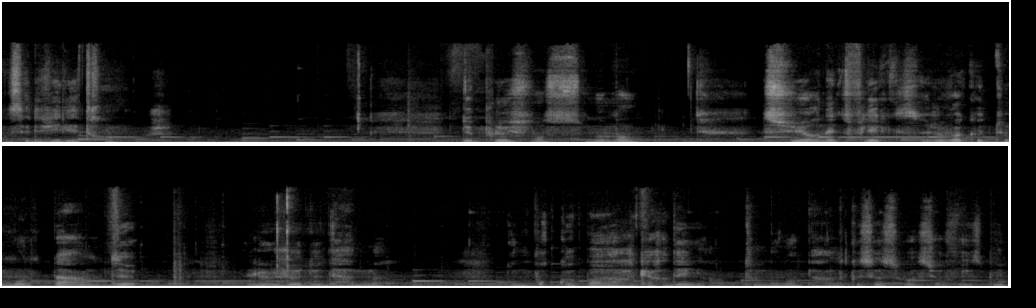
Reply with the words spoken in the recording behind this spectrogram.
dans cette ville étrange. De plus, en ce moment, sur Netflix, je vois que tout le monde parle de le jeu de dames. Donc pourquoi pas regarder hein. Tout le monde en parle, que ce soit sur Facebook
